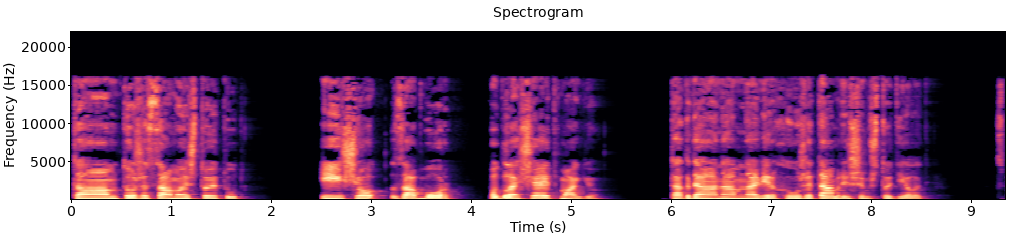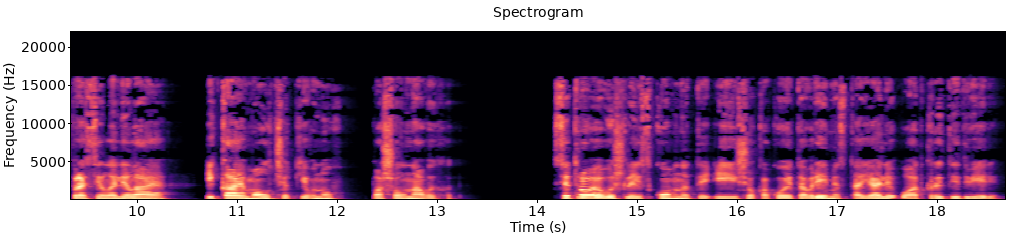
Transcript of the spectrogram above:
Там то же самое, что и тут. И еще забор поглощает магию. Тогда нам наверх и уже там решим, что делать, спросила Лилая, и Кай, молча кивнув, пошел на выход. Все трое вышли из комнаты и еще какое-то время стояли у открытой двери.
